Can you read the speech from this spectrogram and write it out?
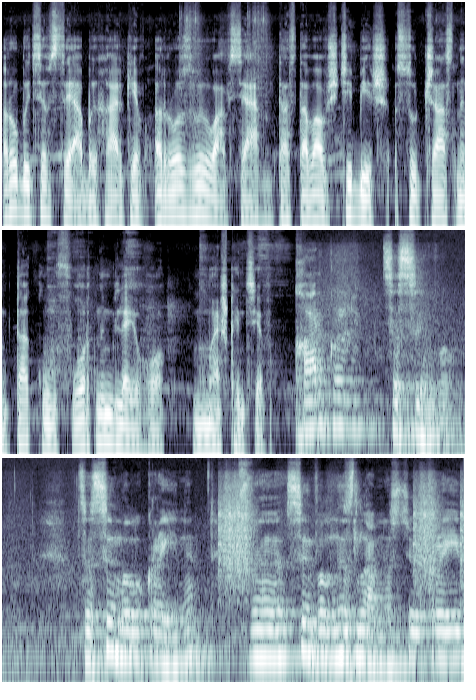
Робиться все, аби Харків розвивався та ставав ще більш сучасним та комфортним для його мешканців. Харків це символ. Це символ України, це символ незламності України.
